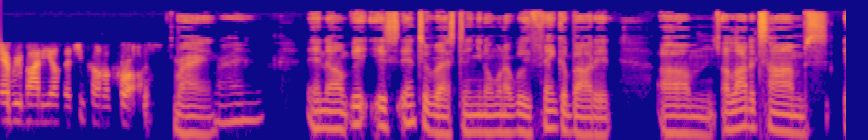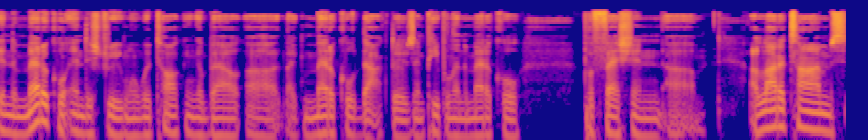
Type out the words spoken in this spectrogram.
everybody else that you come across. Right. Right. And um, it, it's interesting, you know, when I really think about it, um, a lot of times in the medical industry, when we're talking about uh, like medical doctors and people in the medical profession, um, a lot of times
